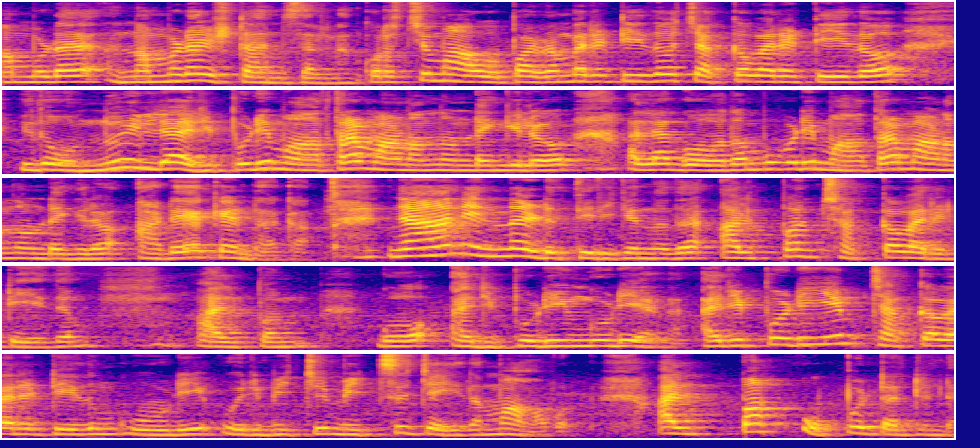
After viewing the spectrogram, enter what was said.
നമ്മുടെ നമ്മുടെ ഇഷ്ടാനുസരണം. കുറച്ച് മാവ് പഴം വരട്ടിയതോ ചക്ക വരട്ടിയതോ ഇതൊന്നുമില്ല അരിപ്പൊടി മാത്രമാണെന്നുണ്ടെങ്കിലോ അല്ല ഗോതമ്പ് പൊടി മാത്രമാണെന്നുണ്ടെങ്കിലോ അടയൊക്കെ ഉണ്ടാക്കാം. ഞാൻ ഇന്ന് എടുത്തിരിക്കുന്നത് അല്പം ചക്ക വരട്ടിയതും അല്പം ഗോ അരിപ്പൊടിയും കൂടിയാണ്. അരിപ്പൊടിയും ചക്ക വരട്ടിയതും കൂടി ഒരുമിച്ച് മിക്സ് ചെയ്ത മാവ്. അല്പം ഉപ്പിട്ടിട്ടുണ്ട്.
